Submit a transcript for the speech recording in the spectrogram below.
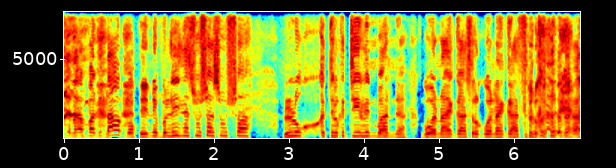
Kenapa ditabok Ini belinya susah-susah. Lu kecil-kecilin bannya. Gua naik gasruk, gua naik gasruk.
